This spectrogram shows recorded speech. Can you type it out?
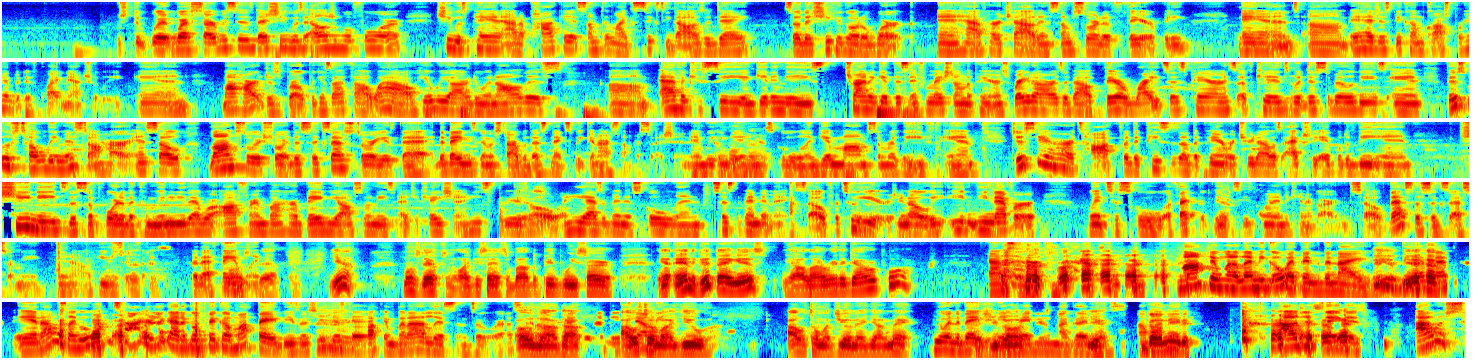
what services that she was eligible for. She was paying out of pocket something like $60 a day so that she could go to work and have her child in some sort of therapy. And um, it had just become cost prohibitive quite naturally. And my heart just broke because i thought wow here we are doing all this um, advocacy and getting these trying to get this information on the parents' radars about their rights as parents of kids with disabilities. And this was totally missed on her. And so, long story short, the success story is that the baby's going to start with us next week in our summer session, and we can get him in school and give mom some relief. And just hear her talk for the pieces of the parent retreat I was actually able to be in she needs the support of the community that we're offering, but her baby also needs education. He's five years yes. old and he hasn't been in school and since the pandemic. So for two mm. years, you know, he he yeah. never went to school effectively because yeah. he's going into kindergarten. So that's a success for me, you know, a huge success. for that family. Most yeah, most definitely. Like you said, it's about the people we serve. And, and the good thing is, y'all already got rapport. Absolutely. Absolutely. Mom didn't want to let me go at the end of the night. We would be yeah. at that and I was like, "Oh, I'm tired. I got to go pick up my babies." And she just kept talking, but I listened to her. I oh, said, oh no, okay, no. I was talking me. about you. I was talking about you and that young man. You and the baby. Me gonna, and the baby. Oh my goodness. Yeah, oh, gonna need it. I'll just say this. I was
